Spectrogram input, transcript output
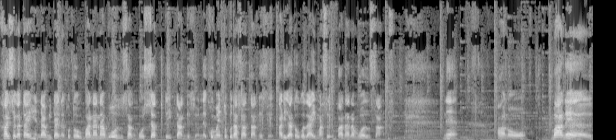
会社が大変だみたいなことをバナナ坊主さんがおっしゃっていたんですよね。コメントくださったんです。ありがとうございます。バナナ坊主さん。ねあの、まあね、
